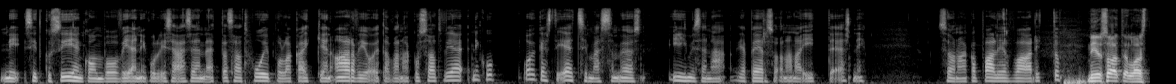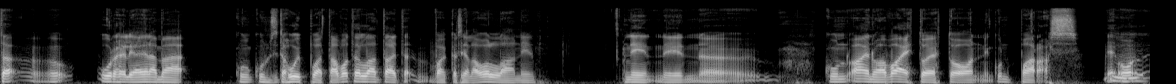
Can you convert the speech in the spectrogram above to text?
niin sitten kun siihen komboon vielä niin lisää sen, että sä oot huipulla kaikkien arvioitavana, kun sä oot vielä niin kuin oikeasti etsimässä myös ihmisenä ja persoonana ittees, niin se on aika paljon vaadittu. Niin jos ajatellaan sitä urheilijaelämää, kun, kun sitä huippua tavoitellaan tai vaikka siellä ollaan, niin, niin, niin kun ainoa vaihtoehto on niin kuin paras, mm. on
